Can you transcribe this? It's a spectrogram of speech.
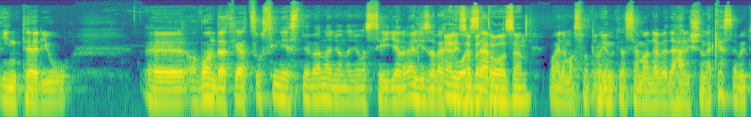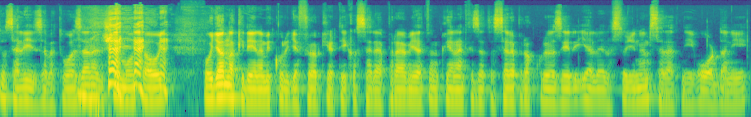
interjú a Vandát játszó színésznővel nagyon-nagyon szégyellem, Elizabeth, Elizabeth Olsen. Olsen. Majdnem azt mondtam, hogy jut eszem a neve, de hál' Istennek eszembe jutott Elizabeth Olsen, és ő mondta, hogy, hogy annak idején, amikor ugye fölkérték a szerepre, illetve amikor jelentkezett a szerepre, akkor ő azért jellemezte, hogy nem szeretné hordani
